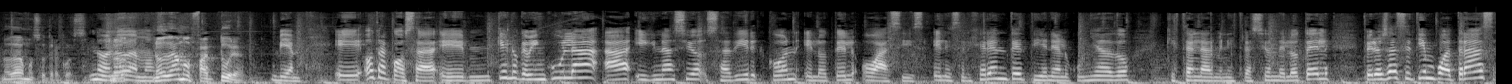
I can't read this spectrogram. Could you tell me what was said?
no damos otra cosa. No, no, damos. No damos factura. Bien. Eh, otra cosa, eh, ¿qué es lo que vincula a Ignacio Sadir con el Hotel Oasis? Él es el gerente, tiene al cuñado que está en la administración del hotel, pero ya hace tiempo atrás,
